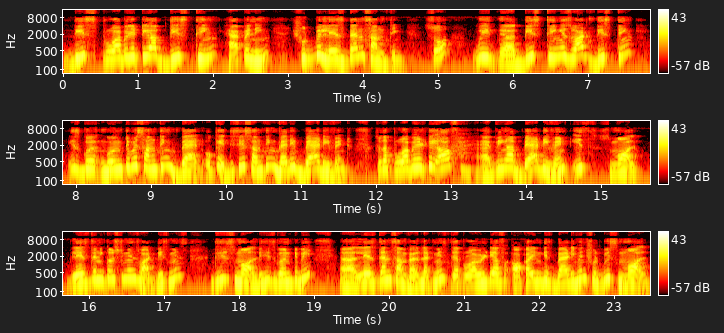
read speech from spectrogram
this probability of this thing happening should be less than something. So we uh, this thing is what? This thing is go going to be something bad. Okay this is something very bad event. So the probability of having a bad event is small. Less than equals to means what? This means this is small. This is going to be uh, less than some value. That means the probability of occurring this bad event should be small.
